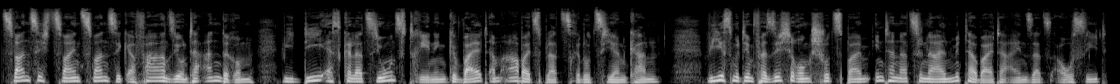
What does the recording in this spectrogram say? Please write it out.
2022 erfahren Sie unter anderem, wie Deeskalationstraining Gewalt am Arbeitsplatz reduzieren kann, wie es mit dem Versicherungsschutz beim internationalen Mitarbeitereinsatz aussieht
